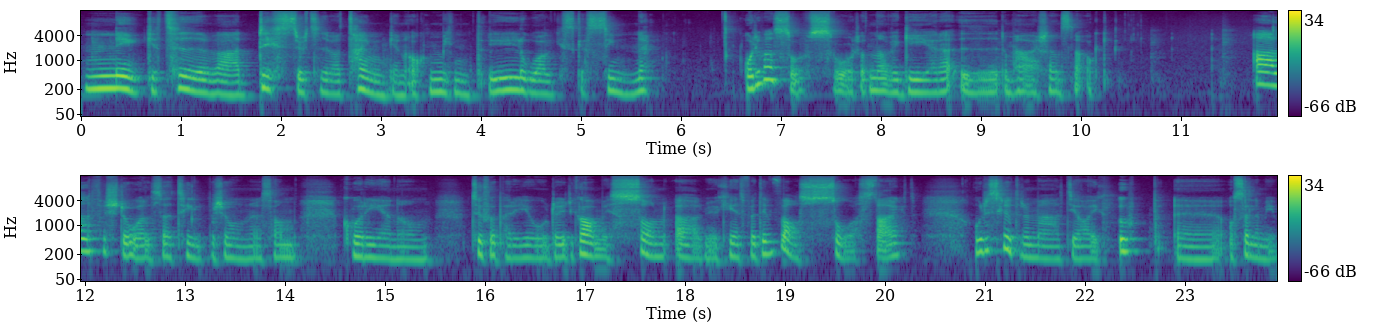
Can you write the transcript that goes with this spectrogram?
negativa, destruktiva tanken och mitt logiska sinne. Och det var så svårt att navigera i de här känslorna och all förståelse till personer som går igenom tuffa perioder. Det gav mig sån ödmjukhet för det var så starkt. Och det slutade med att jag gick upp eh, och ställde mig i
